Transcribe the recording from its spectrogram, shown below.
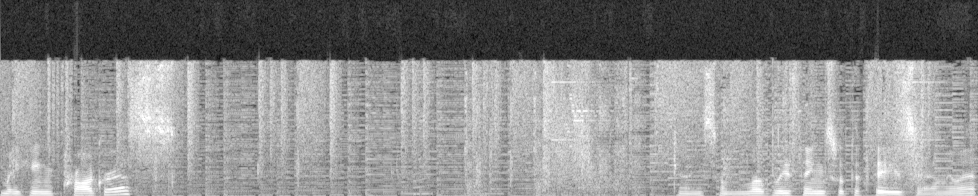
Making progress. Doing some lovely things with the Phaser amulet.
